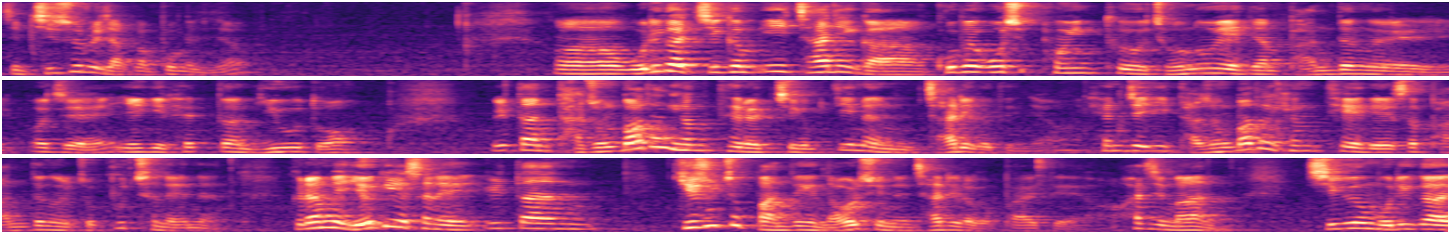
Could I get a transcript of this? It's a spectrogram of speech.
지금 지수를 잠깐 보면요 어, 우리가 지금 이 자리가 950포인트 전후에 대한 반등을 어제 얘기를 했던 이유도 일단 다중바닥 형태를 지금 띄는 자리거든요. 현재 이 다중바닥 형태에 대해서 반등을 좀 붙여내는. 그러면 여기에서는 일단 기술적 반등이 나올 수 있는 자리라고 봐야 돼요. 하지만 지금 우리가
